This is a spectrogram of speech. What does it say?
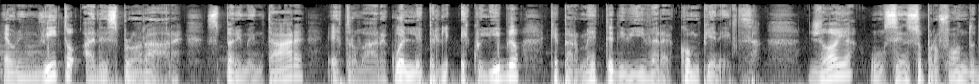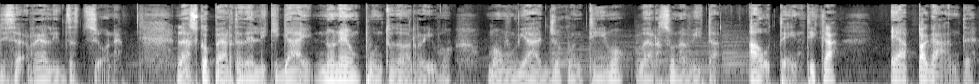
È un invito ad esplorare, sperimentare e trovare quell'equilibrio che permette di vivere con pienezza. Gioia, un senso profondo di realizzazione. La scoperta dell'ikigai non è un punto d'arrivo, ma un viaggio continuo verso una vita autentica e appagante.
